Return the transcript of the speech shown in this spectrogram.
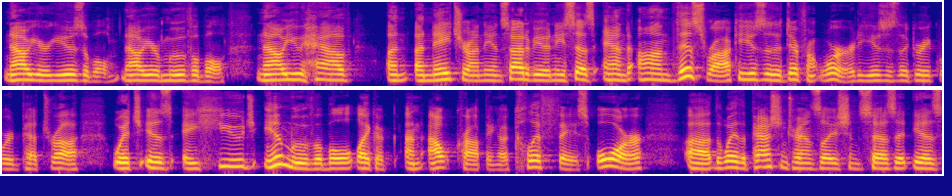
Now you're usable. Now you're movable. Now you have a, a, nature on the inside of you. And he says, and on this rock, he uses a different word. He uses the Greek word petra, which is a huge, immovable, like a, an outcropping, a cliff face. Or uh, the way the Passion Translation says it is,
